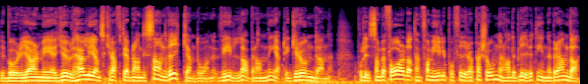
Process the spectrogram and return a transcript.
Vi börjar med julhelgens kraftiga brand i Sandviken då en villa brann ner till grunden. Polisen befarade att en familj på fyra personer hade blivit innebrända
